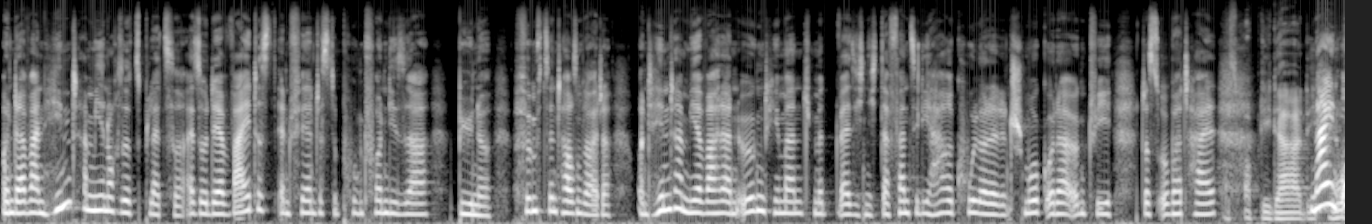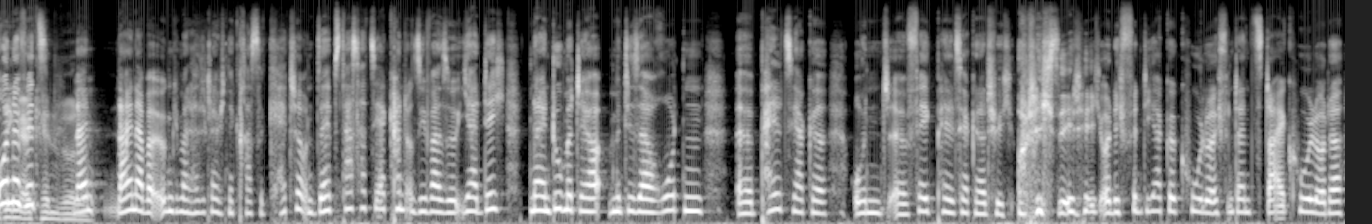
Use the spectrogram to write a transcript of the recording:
Und da waren hinter mir noch Sitzplätze. Also der weitest entfernteste Punkt von dieser Bühne. 15.000 Leute. Und hinter mir war dann irgendjemand mit, weiß ich nicht, da fand sie die Haare cool oder den Schmuck oder irgendwie das Oberteil. Als ob die da die Nein, ohne Witz. Nein, nein, aber irgendjemand hatte, glaube ich, eine krasse Kette und selbst das hat sie erkannt und sie war so, ja, dich, nein, du mit der, mit dieser roten äh, Pelzjacke und äh, Fake-Pelzjacke natürlich und ich sehe dich und ich finde die Jacke cool oder ich finde deinen Style cool oder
